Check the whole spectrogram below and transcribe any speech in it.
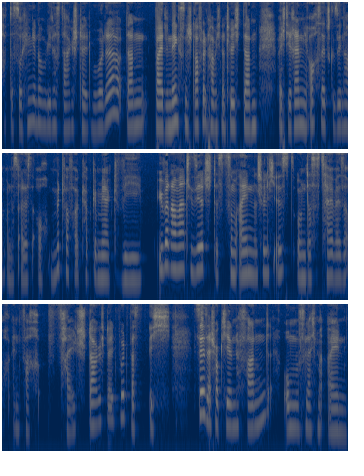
habe das so hingenommen, wie das dargestellt wurde. Dann bei den nächsten Staffeln habe ich natürlich dann, weil ich die Rennen ja auch selbst gesehen habe und das alles auch mitverfolgt habe, gemerkt, wie überdramatisiert das zum einen natürlich ist und dass es teilweise auch einfach falsch dargestellt wird, was ich sehr, sehr schockierend fand, um vielleicht mal ein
